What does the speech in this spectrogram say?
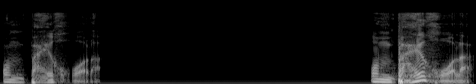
我们白活了。我们白活了。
